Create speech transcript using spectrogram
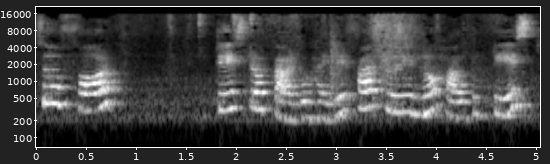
so for taste of carbohydrate first we will know how to taste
